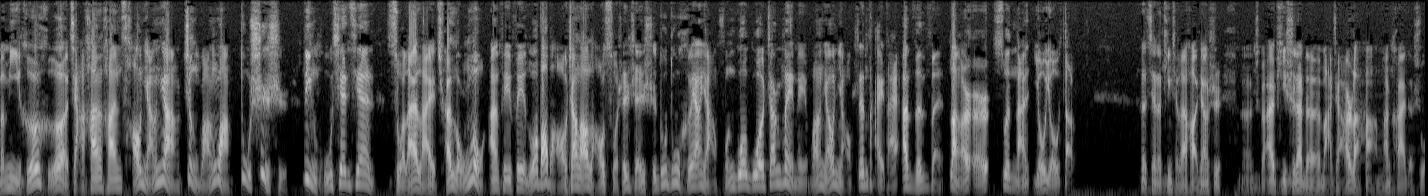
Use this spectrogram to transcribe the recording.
么米和和、贾憨憨、曹娘娘、郑王王、杜氏氏、令狐仙仙、索来来、全龙龙、安菲菲、罗宝宝、张老老、索神神、石嘟嘟、何痒痒、冯蝈蝈、张妹妹、王袅袅、申太太、安粉粉、浪儿儿、孙楠、友友等。现在听起来好像是，呃，这个 IP 时代的马甲了哈，蛮可爱的说。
